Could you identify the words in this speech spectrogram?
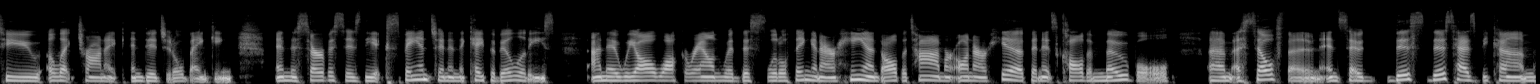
to electronic and digital banking and the services, the expansion and the capabilities. I know we all walk around with this little thing in our hand all the time or on our hip, and it's called a mobile, um, a cell phone. And so this this has become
